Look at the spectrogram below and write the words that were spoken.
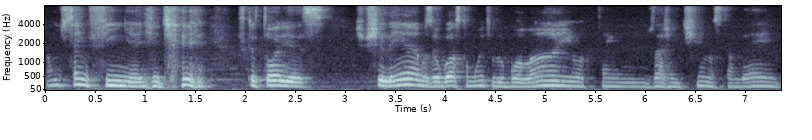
é um sem fim aí de escritores chilenos, eu gosto muito do Bolanho, tem os argentinos também,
